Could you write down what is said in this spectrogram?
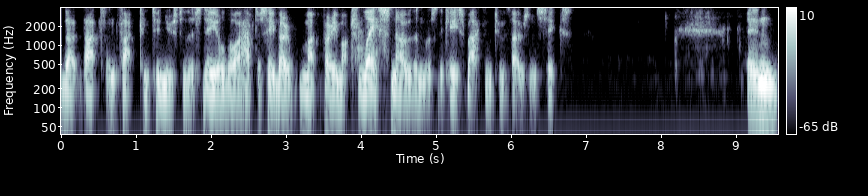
that that in fact continues to this day. Although I have to say, very very much less now than was the case back in 2006. In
